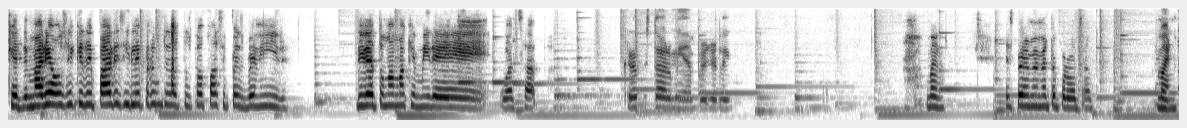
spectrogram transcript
Que te- María José, que te pares y le preguntes a tus papás si puedes venir. Dile a tu mamá que mire WhatsApp. Creo que está dormida, pero yo le. Bueno, espera, me meto por WhatsApp. Bueno.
